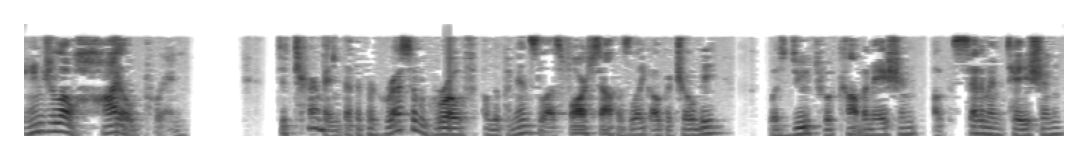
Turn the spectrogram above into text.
Angelo Heilprin determined that the progressive growth of the peninsula as far south as Lake Okeechobee was due to a combination of sedimentation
